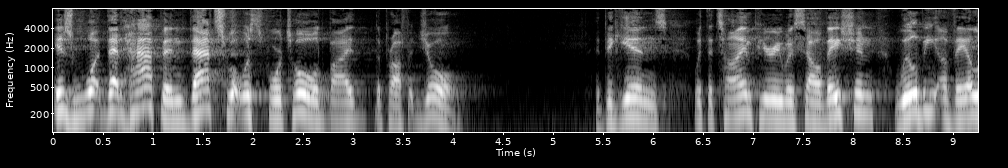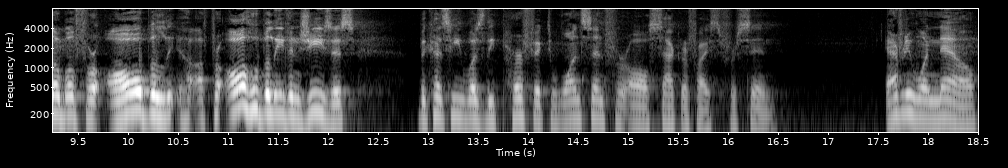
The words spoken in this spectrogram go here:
is what that happened. That's what was foretold by the prophet Joel. It begins with the time period when salvation will be available for all, uh, for all who believe in Jesus because he was the perfect once and for all sacrifice for sin. Everyone now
